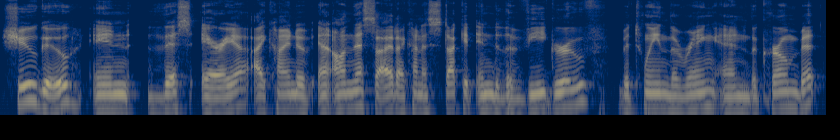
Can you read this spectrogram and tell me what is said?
shoe goo in this area. I kind of, on this side, I kind of stuck it into the V groove between the ring and the chrome bit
